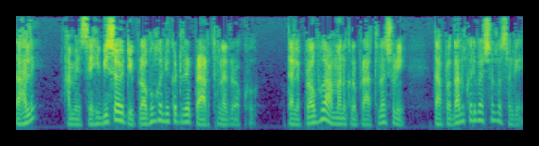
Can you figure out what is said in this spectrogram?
ତାହେଲେ ଆମେ ସେହି ବିଷୟଟି ପ୍ରଭୁଙ୍କ ନିକଟରେ ପ୍ରାର୍ଥନାରେ ରଖୁ। ତାହେଲେ ପ୍ରଭୁ ଆମମାନଙ୍କର ପ୍ରାର୍ଥନା ଶୁଣି ତାହା ପ୍ରଦାନ କରିବା ସଙ୍ଗେ ସଙ୍ଗେ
